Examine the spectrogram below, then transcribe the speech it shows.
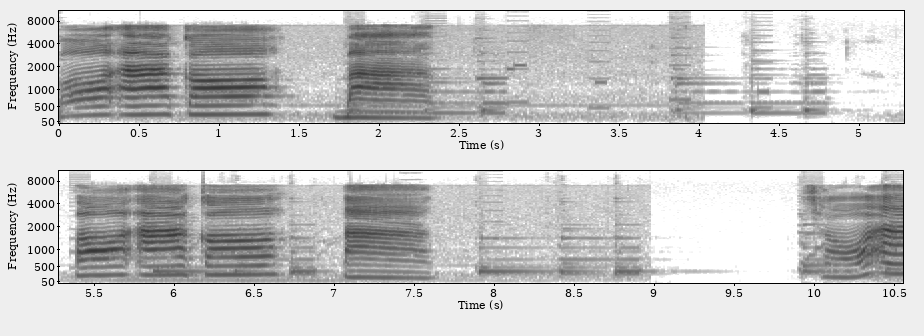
บออากอบาก ปออากอปากชออา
